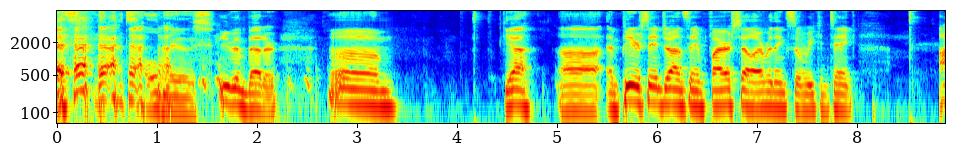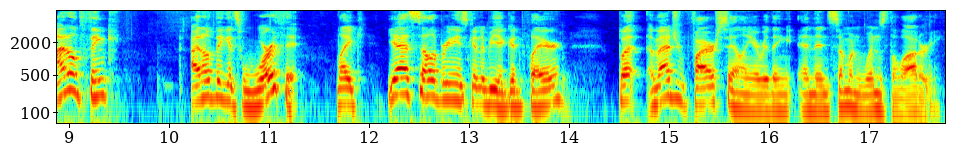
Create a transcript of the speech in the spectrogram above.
that's, that's old news. Even better. Um, yeah. Uh, and Peter St. John saying fire sale everything so we can take. I don't think, I don't think it's worth it. Like, yeah, Celebrini's going to be a good player, but imagine fire selling everything and then someone wins the lottery.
